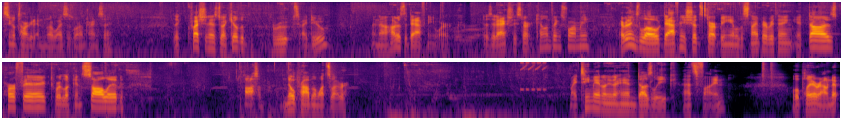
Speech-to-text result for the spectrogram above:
Single target and otherwise is what I'm trying to say. The question is, do I kill the Brute? I do. And now, how does the Daphne work? Does it actually start killing things for me? Everything's low. Daphne should start being able to snipe everything. It does. Perfect. We're looking solid. Awesome. No problem whatsoever. My teammate, on the other hand, does leak. That's fine. We'll play around it.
